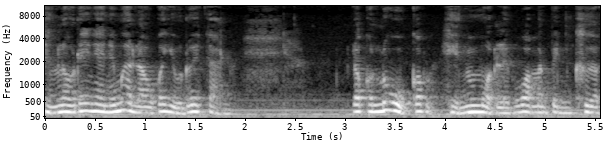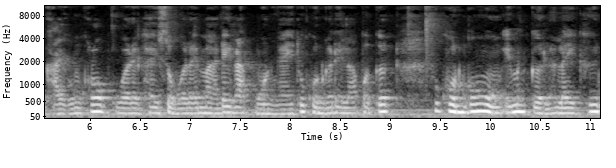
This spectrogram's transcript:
ถึงเราได้ไงในเมื่อเราก็อยู่ด้วยกัน แล้วก็ลูกก็เห็นหมดเลยเพราะว่ามันเป็นเครือข่ายของครอบครัวอะไรใครส่งอะไรมาได้รับหมดไง ทุกคนก็ได้รับก็ทุกคนก็งงเอ๊ะมันเกิดอะไรขึ้น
